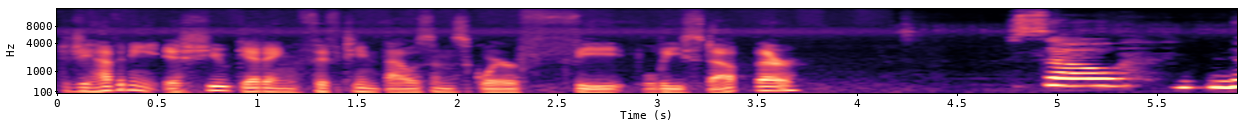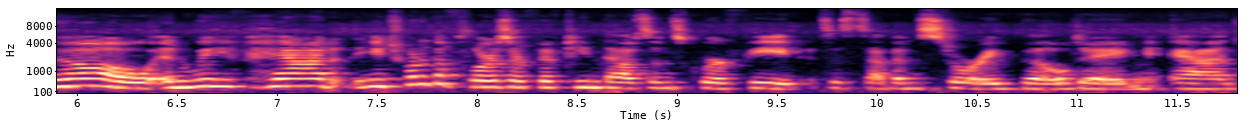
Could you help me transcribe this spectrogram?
did you have any issue getting 15,000 square feet leased up there? So, no. And we've had each one of the floors are 15,000 square feet. It's a seven story building, and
